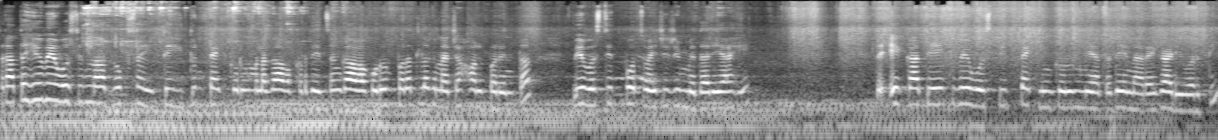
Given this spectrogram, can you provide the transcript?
तर आता हे व्यवस्थित नाजूक साहित्य इथून पॅक करून मला गावाकडे द्यायचं आणि गावाकडून परत लग्नाच्या हॉलपर्यंत व्यवस्थित पोचवायची जिम्मेदारी आहे. तर एकात एक व्यवस्थित पॅकिंग करून मी आता देणार आहे गाडीवरती.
